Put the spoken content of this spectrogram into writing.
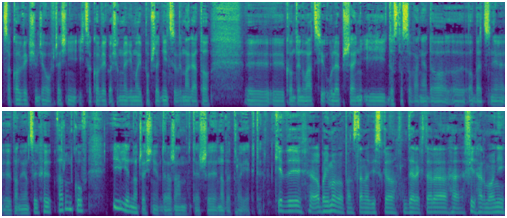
cokolwiek się działo wcześniej i cokolwiek osiągnęli moi poprzednicy, wymaga to kontynuacji, ulepszeń i dostosowania do obecnie panujących warunków i jednocześnie wdrażam też nowe projekty. Kiedy obejmował pan stanowisko dyrektora Filharmonii,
